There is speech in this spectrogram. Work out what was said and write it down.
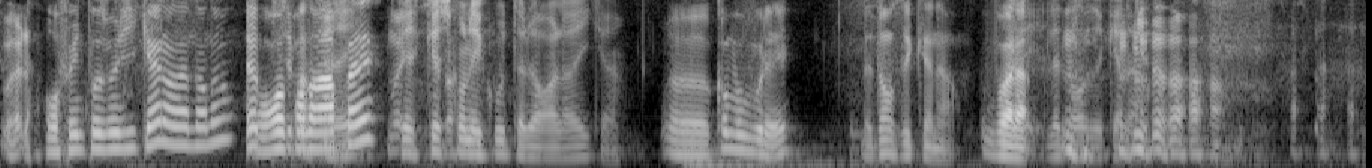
Voilà. On fait une pause musicale en attendant? Hop, On reprendra après? Qu'est-ce qu'on écoute alors, Alric? Euh, Comme vous voulez. La danse des canards. Voilà. Allez, La danse des canards.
